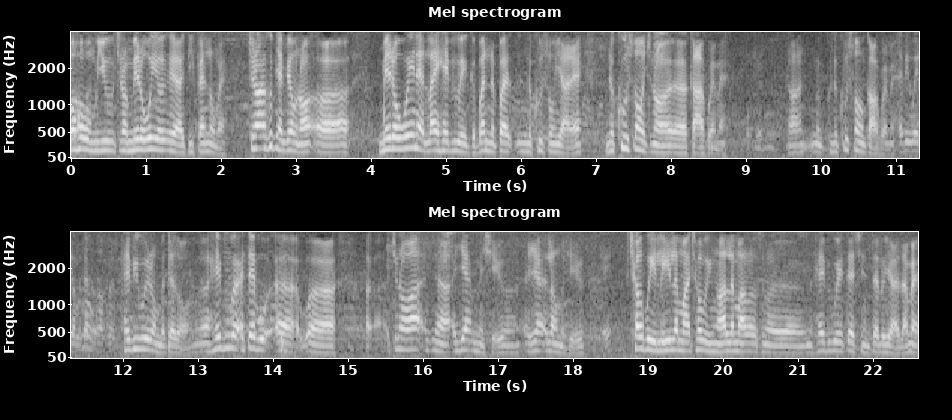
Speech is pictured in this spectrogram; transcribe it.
မဟုတ်မယူကျွန်တော် middle weight ရ defend လုပ်မယ်ကျွန်တော်အခုပြန်ပြောမှာနော်အာ middle weight နဲ့ light heavy weight ကပတ်နှစ်ပတ်နှစ်ခုဆုံးရတယ်နှစ်ခုဆုံးကျွန်တော်ကာကွယ်မယ်နော်နှစ်ခုဆုံးကာကွယ်မယ် heavy weight တော့မတက်တော့ heavy weight တော့မတက်တော့ heavy weight အတက်ဖို့အာကျွန်တော်ကအရက်မရှိဘူးအရက်အလောက်မရှိဘူး6ပေ4လက်မ6ပေ5လက်မတော့ဆိုတော့ heavy weight တက်ရှင်တက်လို့ရတယ်ဒါပေမဲ့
